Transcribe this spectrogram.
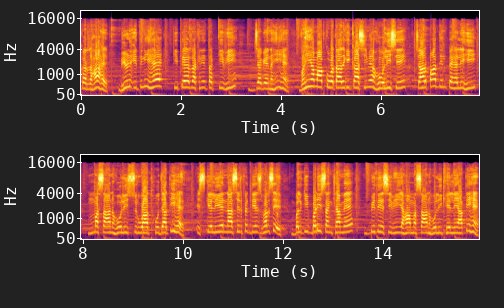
कर रहा है। भीड़ इतनी है कि पैर रखने तक की भी जगह नहीं है। वहीं हम आपको बता दें कि काशी में होली से चार पाँच दिन पहले ही मसान होली शुरुआत हो जाती है। इसके लिए न सिर्फ़ देश भर से, बल्कि बड़ी संख्या में विदेशी भी यहाँ मसान होली खेलने आते हैं।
